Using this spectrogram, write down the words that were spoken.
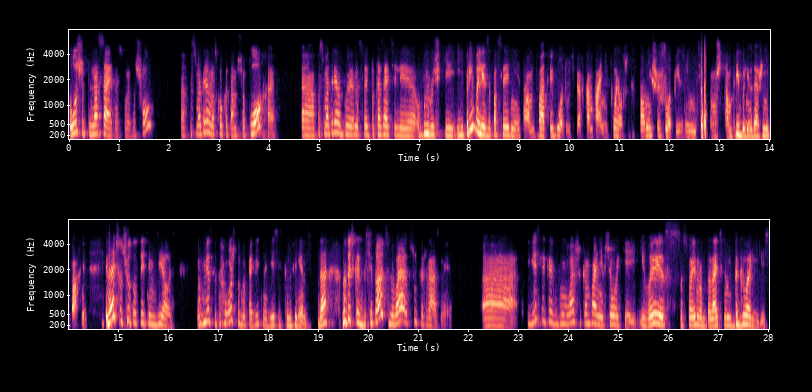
лучше бы ты на сайт на свой зашел, а, посмотрел, насколько там все плохо, а, посмотрел бы на свои показатели выручки и прибыли за последние там 2-3 года у тебя в компании, понял, что ты в полнейшей жопе, извините, потому что там прибылью даже не пахнет, и начал что-то с этим делать вместо того, чтобы ходить на 10 конференций, да? Ну, то есть, как бы, ситуации бывают супер разные. А, если как бы у вашей компании все окей, и вы со своим работодателем договорились,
